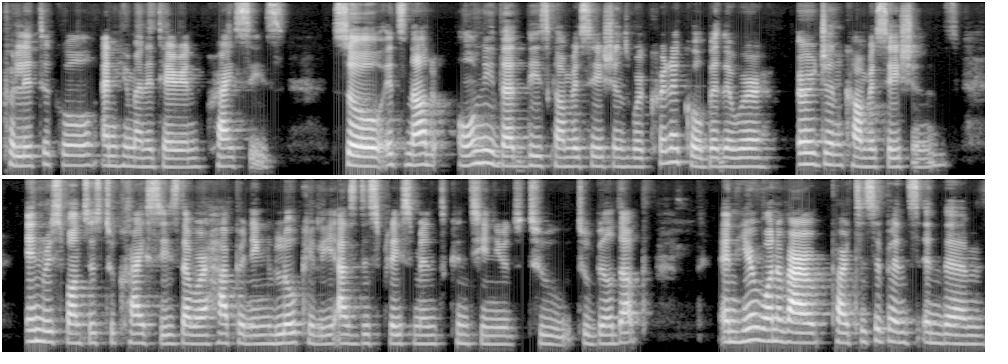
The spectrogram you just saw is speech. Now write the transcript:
political and humanitarian crises. So it's not only that these conversations were critical, but there were urgent conversations in responses to crises that were happening locally as displacement continued to, to build up. And here, one of our participants in the um,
